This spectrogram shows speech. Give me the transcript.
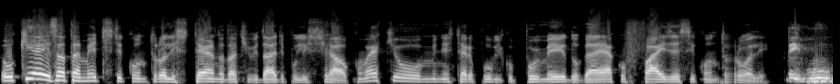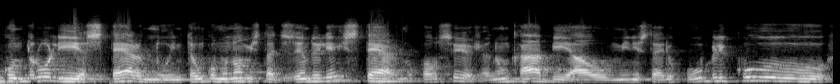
O que é exatamente esse controle externo da atividade policial? Como é que o Ministério Público, por meio do GAECO, faz esse controle? Bem, o controle externo, então, como o nome está dizendo, ele é externo, ou seja, não cabe ao Ministério Público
